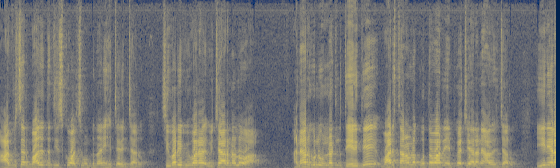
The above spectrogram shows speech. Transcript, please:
ఆఫీసర్ బాధ్యత తీసుకోవాల్సి ఉంటుందని హెచ్చరించారు. చివరి వివర విచారణలో అనర్హులు ఉన్నట్లు తేలితే వారి స్థానంలో కొత్త వారిని ఎంపిక చేయాలని ఆదేశించారు ఈ నెల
